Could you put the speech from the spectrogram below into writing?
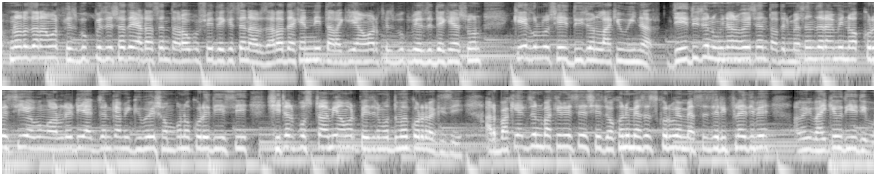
আপনারা যারা আমার ফেসবুক পেজের সাথে অ্যাড আছেন, তারা অবশ্যই দেখেছেন, আর যারা দেখেননি, তারা গিয়ে আমার ফেসবুক পেজে দেখে আসুন, কে হলো সেই দুইজন লাকি উইনার যে দুইজন উইনার হয়েছেন, তাদের মেসেঞ্জারে আমি নক করেছি এবং অলরেডি একজনকে আমি গিভওয়ে সম্পন্ন করে দিয়েছি। সেটার পোস্টটা আমি আমার পেজের মাধ্যমে করে রাখেছি। আর বাকি একজন বাকি রয়েছে, সে যখনই মেসেজ করবে মেসেজে রিপ্লাই দিবে। আমি ভাইকেও দিয়ে দিব।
